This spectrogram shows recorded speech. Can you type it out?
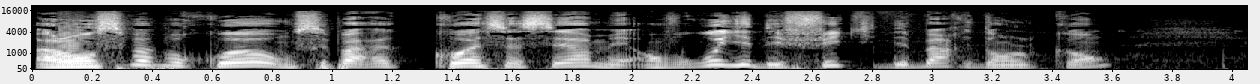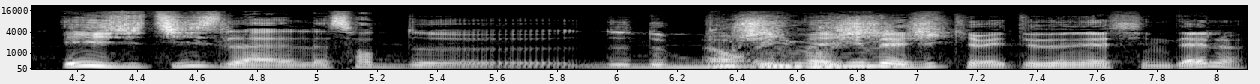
alors, on sait pas pourquoi, on sait pas à quoi ça sert, mais en gros, il y a des fées qui débarquent dans le camp et ils utilisent la, la sorte de, de, de Alors, bougie une magique. bougie magique qui avait été donnée à Sindel.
